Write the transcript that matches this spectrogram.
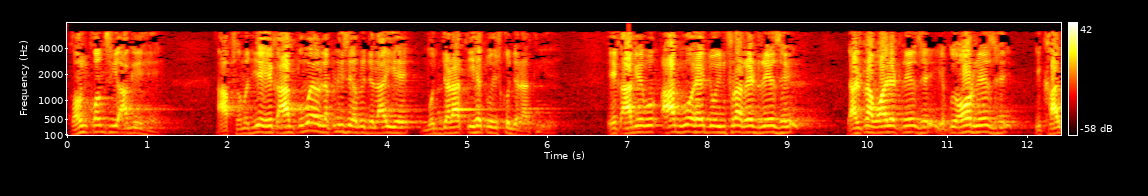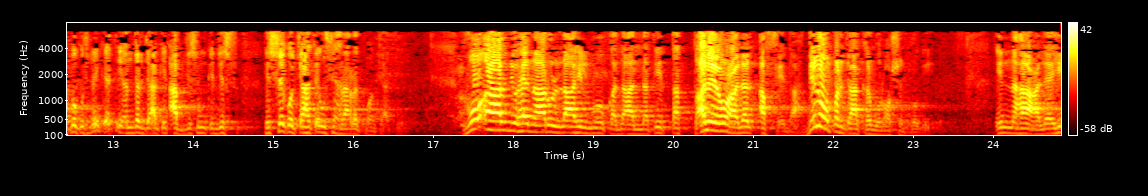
کون کون سی آگے ہیں؟ آپ سمجھیے ایک آگ تو وہ ہے لکڑی سے ابھی جلائی ہے، وہ جلاتی ہے تو اس کو جلاتی ہے۔ ایک آگے وہ آگ وہ ہے جو انفرا ریڈ ریز ہے، یا الٹرا وائلٹ ریز ہے، یا کوئی اور ریز ہے۔ یہ کھال کو کچھ نہیں کہتی، اندر جا کے آپ جسم کے جس حصے کو چاہتے ہیں، اسے حرارت پہنچاتی ہے۔ وہ آگ جو ہے نار اللہ المقدا التی تلے افیدا دلوں پر جا کر وہ روشن ہوگی۔ ان نہا علیہ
